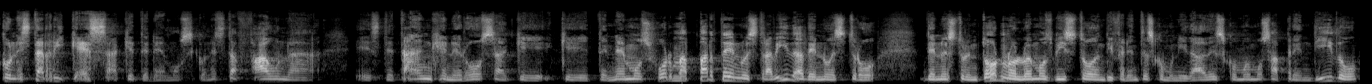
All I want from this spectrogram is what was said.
con esta riqueza que tenemos, con esta fauna este, tan generosa que, que, tenemos forma parte de nuestra vida, de nuestro, de nuestro entorno. Lo hemos visto en diferentes comunidades, cómo hemos aprendido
